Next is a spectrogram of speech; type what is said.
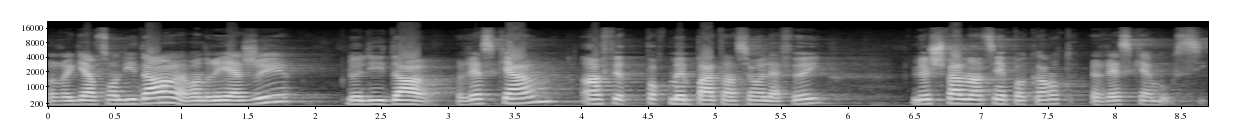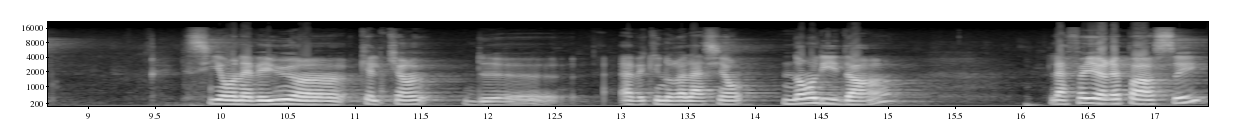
Regarde son leader avant de réagir. Le leader reste calme, en fait, porte même pas attention à la feuille. Le cheval n'en tient pas compte, reste calme aussi. Si on avait eu quelqu'un avec une relation non leader, la feuille aurait passé,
